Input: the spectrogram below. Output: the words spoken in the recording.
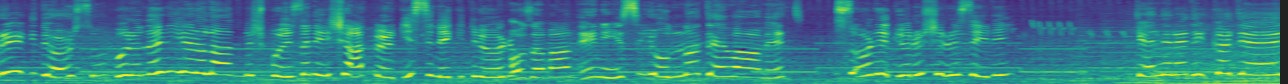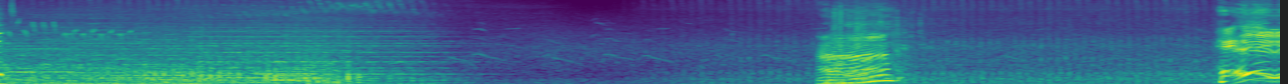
Nereye gidiyorsun? Burunları yaralanmış bu yüzden inşaat bölgesine gidiyorum. O zaman en iyisi yoluna devam et. Sonra görüşürüz Henry. Kendine dikkat et. Hey!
